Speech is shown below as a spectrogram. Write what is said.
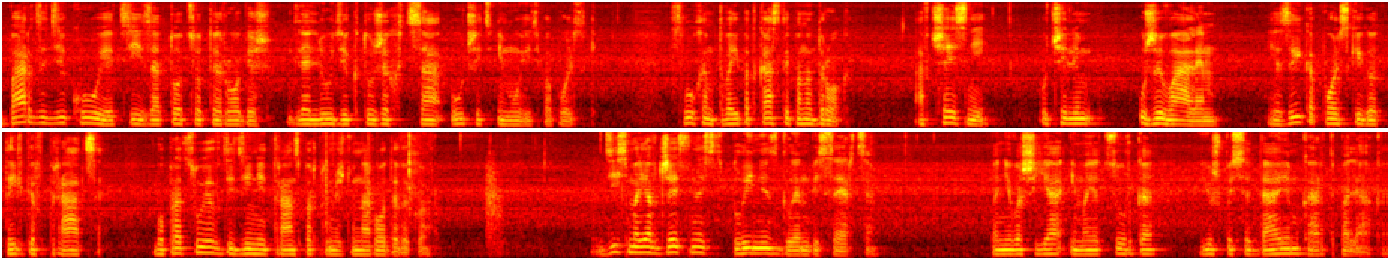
Bardzo dziękuję Ci za to, co Ty robisz dla ludzi, którzy chcą uczyć i mówić po polsku. Słucham Twoje podcasty ponad rok, a wcześniej uczyłem, używałem języka polskiego tylko w pracy, bo pracuję w dziedzinie transportu międzynarodowego. Dziś moja wdzięczność płynie z głębi serca, ponieważ ja i moja córka już posiadają kart Polaka.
